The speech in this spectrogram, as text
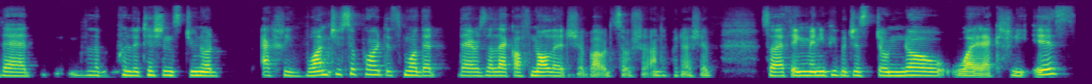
that the politicians do not actually want to support. It's more that there's a lack of knowledge about social entrepreneurship. So I think many people just don't know what it actually is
